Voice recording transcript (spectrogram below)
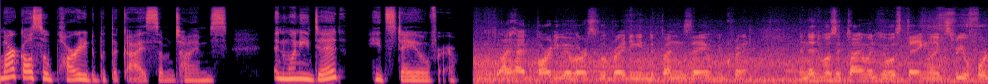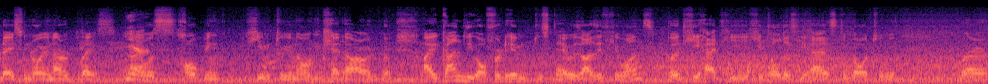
Mark also partied with the guys sometimes, and when he did, he'd stay over. I had party we were celebrating Independence Day of Ukraine, and it was a time when he was staying like three or four days in a row in our place. And I was hoping him to, you know, get out. But I kindly offered him to stay with us if he wants, but he had he he told us he has to go to where.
